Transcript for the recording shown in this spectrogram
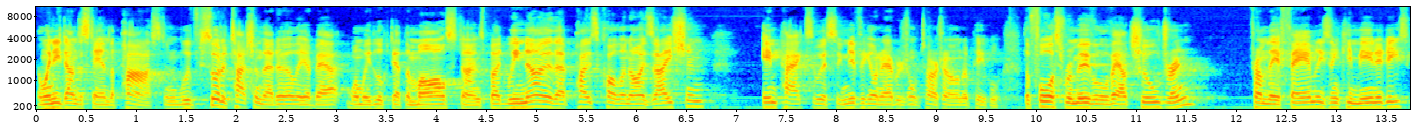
And we need to understand the past. And we've sort of touched on that earlier about when we looked at the milestones. But we know that post colonisation impacts were significant on Aboriginal and Torres Strait Islander people. The forced removal of our children from their families and communities,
